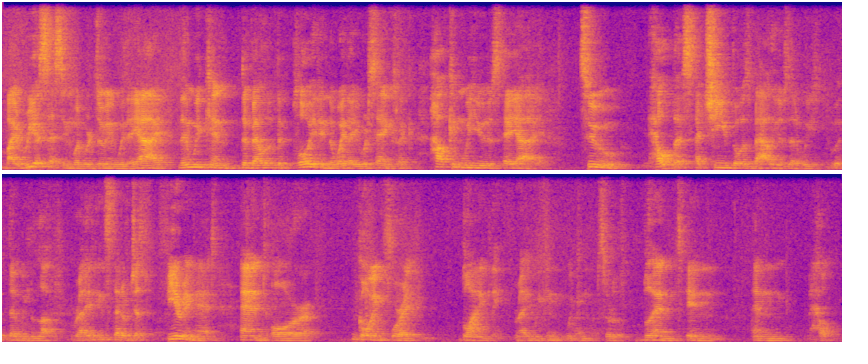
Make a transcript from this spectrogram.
by reassessing what we're doing with AI, then we can develop, deploy it in the way that you were saying. It's like, how can we use AI to help us achieve those values that we that we love, right? Instead of just fearing it and or going for it blindly, right? We can we can sort of blend in and help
